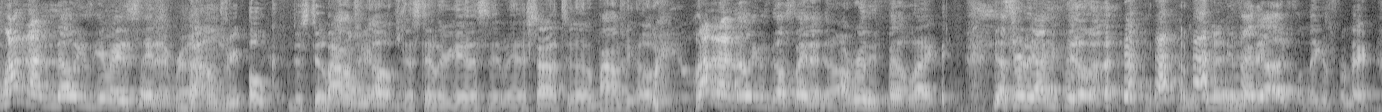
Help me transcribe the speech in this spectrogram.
Why did I know he was getting ready to say that, bro? Boundary Oak Distillery. Boundary Oak Distillery, yeah, that's it, man. Shout out to uh, Boundary Oak. Why did I know he was gonna say that though? I really felt like that's really how you feel. Huh? I'm just saying. Say they are some niggas from there.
